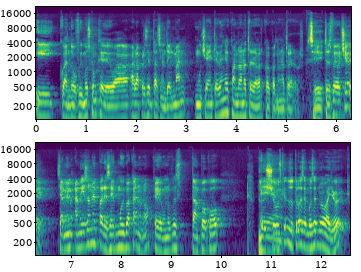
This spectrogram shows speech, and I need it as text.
Y cuando fuimos con Quevedo a, a la presentación del man, mucha gente, venga, ¿cuándo van a traer a barco? ¿Cuándo van a traer a barco? Sí. Entonces fue chévere. O sea, a mí, a mí eso me parece muy bacano, ¿no? Que uno pues tampoco... Los eh, shows que nosotros hacemos en Nueva York.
